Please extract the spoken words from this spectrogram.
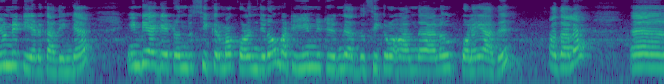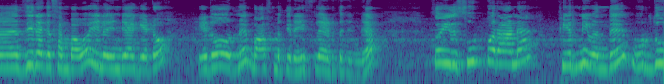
யூனிட்டி எடுக்காதீங்க. இந்தியா கேட் வந்து சீக்கிரமாக குழஞ்சிரும். பட் யூனிட்டி வந்து அது சீக்கிரம் அந்த அளவுக்கு குலையாது. அதால் ஜீரக சம்பாவோ இல்லை இந்தியா கேட்டோ ஏதோ ஒன்று பாஸ்மதி ரைஸில் எடுத்துக்கோங்க. ஸோ இது சூப்பரான ஃபிர்னி வந்து உருது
